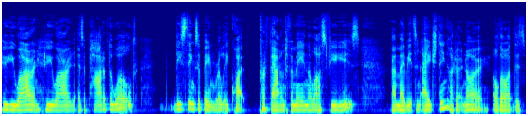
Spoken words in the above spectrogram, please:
who you are and who you are as a part of the world. These things have been really quite profound for me in the last few years. Uh, maybe it's an age thing. I don't know. Although there's,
